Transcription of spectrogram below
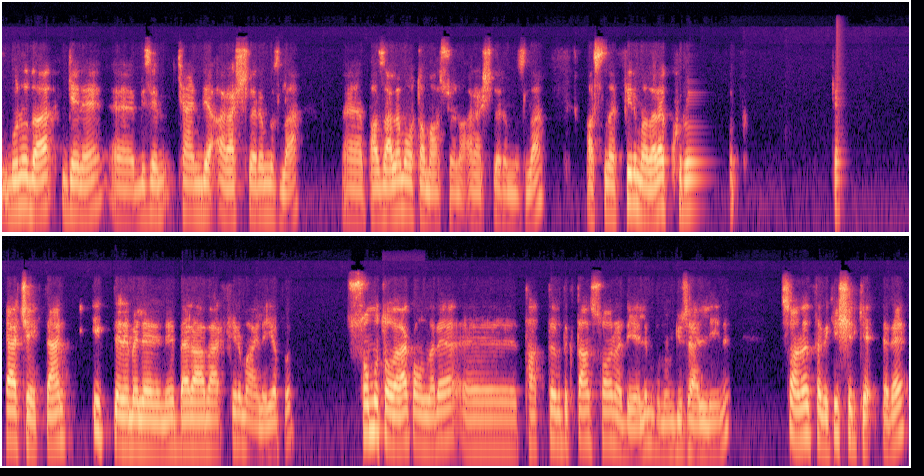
bunu da gene e, bizim kendi araçlarımızla e, pazarlama otomasyonu araçlarımızla aslında firmalara kurup gerçekten ilk denemelerini beraber firmayla yapıp somut olarak onlara e, tattırdıktan sonra diyelim bunun güzelliğini Sonra tabii ki şirketlere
